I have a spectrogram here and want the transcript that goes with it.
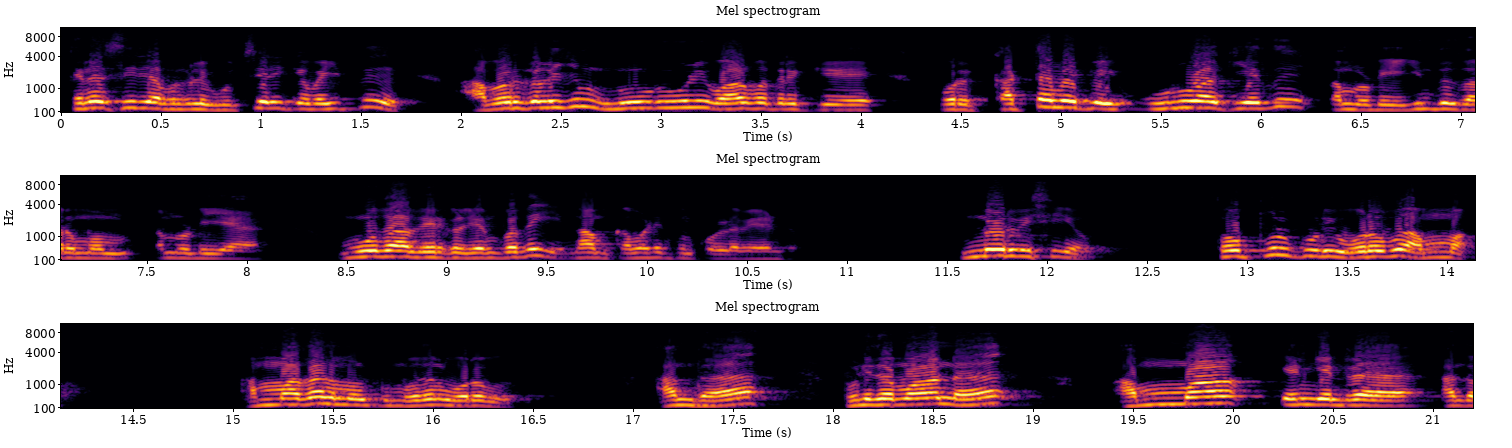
தினசரி அவர்களை உச்சரிக்க வைத்து அவர்களையும் நூறூழி வாழ்வதற்கு ஒரு கட்டமைப்பை உருவாக்கியது நம்மளுடைய இந்து தர்மம் நம்மளுடைய மூதாதையர்கள் என்பதை நாம் கவனித்துக் கொள்ள வேண்டும். இன்னொரு விஷயம் தொப்புள் கூடி உறவு அம்மா. அம்மா தான் நமக்கு முதல் உறவு. அந்த புனிதமான அம்மா என்கின்ற அந்த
